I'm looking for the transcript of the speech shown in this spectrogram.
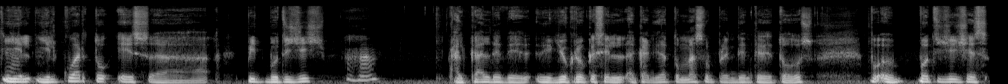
Y, el, y el cuarto es ah, Pete Buttigieg. Alcalde de, yo creo que es el candidato más sorprendente de todos. Bu- Buttigieg es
